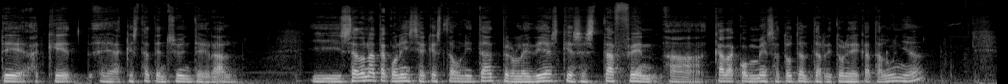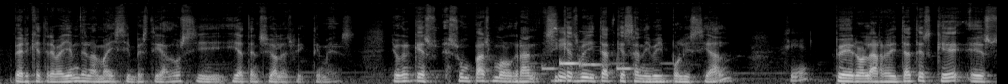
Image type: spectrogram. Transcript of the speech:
té aquest, eh, aquesta atenció integral i s'ha donat a conèixer aquesta unitat, però la idea és que s'està fent a, cada cop més a tot el territori de Catalunya perquè treballem de la mà amb investigadors i, i atenció a les víctimes. Jo crec que és, és un pas molt gran. Sí, sí que és veritat que és a nivell policial, sí. Però la realitat és que és,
